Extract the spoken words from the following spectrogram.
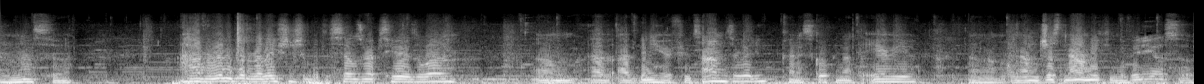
And also, I have a really good relationship with the sales reps here as well. Um, I've, I've been here a few times already, kind of scoping out the area. Um, and I'm just now making the video so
